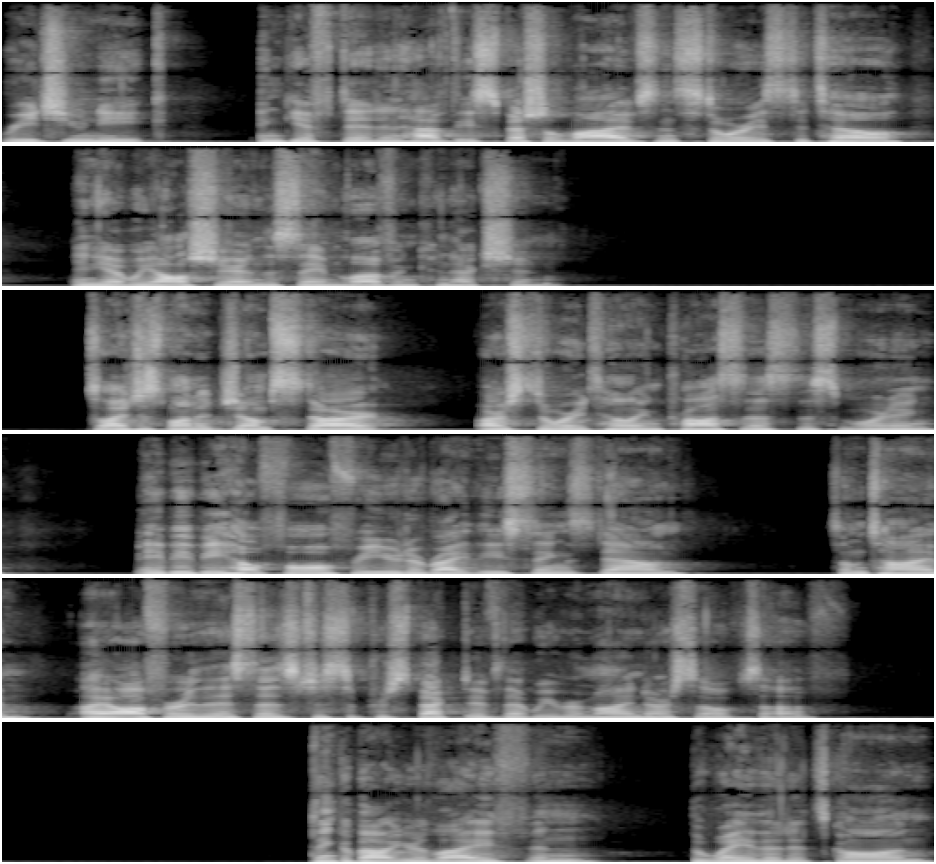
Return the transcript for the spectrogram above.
We're each unique and gifted and have these special lives and stories to tell, and yet we all share in the same love and connection. So I just want to jumpstart our storytelling process this morning. Maybe it'd be helpful for you to write these things down sometime. I offer this as just a perspective that we remind ourselves of. Think about your life and the way that it's gone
